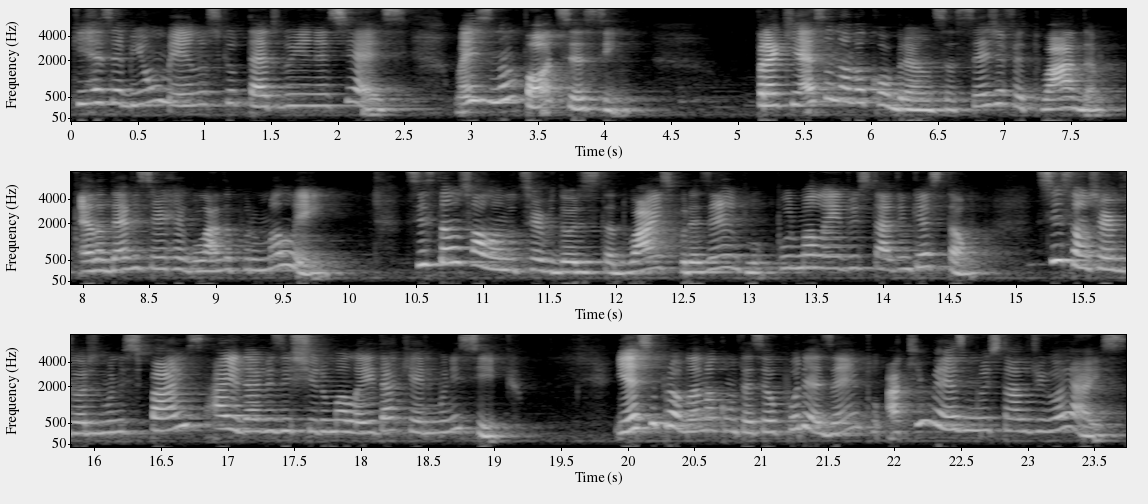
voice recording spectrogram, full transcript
que recebiam menos que o teto do INSS. Mas não pode ser assim. Para que essa nova cobrança seja efetuada, ela deve ser regulada por uma lei. Se estamos falando de servidores estaduais, por exemplo, por uma lei do estado em questão. Se são servidores municipais, aí deve existir uma lei daquele município. E esse problema aconteceu, por exemplo, aqui mesmo no estado de Goiás.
